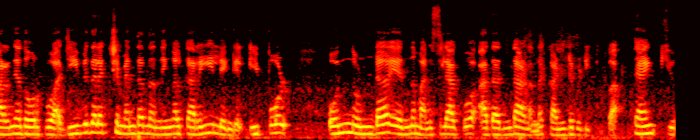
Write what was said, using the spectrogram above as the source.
പറഞ്ഞതോർക്കുക. ജീവിത ലക്ഷ്യം എന്തെന്ന് നിങ്ങൾക്കറിയില്ലെങ്കിൽ ഇപ്പോൾ ഒന്നുണ്ട് എന്ന് മനസ്സിലാക്കുക. അതെന്താണെന്ന് കണ്ടുപിടിക്കുക. താങ്ക്.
